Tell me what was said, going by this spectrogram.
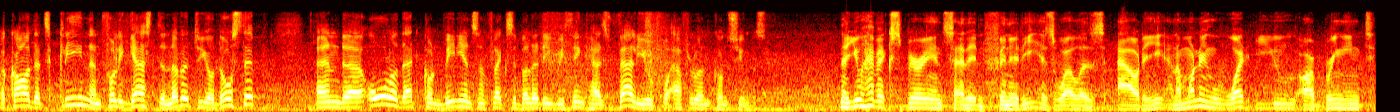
a car that's clean and fully gas delivered to your doorstep. And uh, all of that convenience and flexibility we think has value for affluent consumers. Now, you have experience at Infiniti as well as Audi, and I'm wondering what you are bringing to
